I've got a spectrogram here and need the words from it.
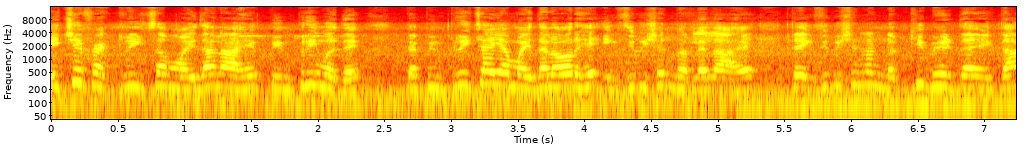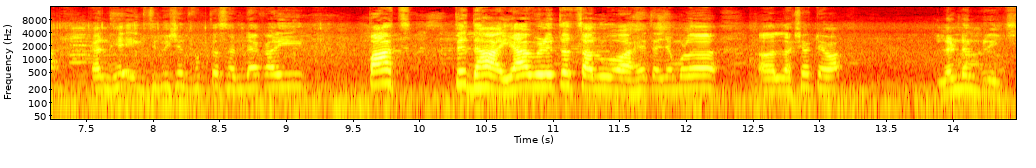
एच ए फॅक्टरीचं मैदान आहे पिंपरीमध्ये. त्या पिंपरीच्या या मैदानावर हे एक्झिबिशन भरलेलं आहे. त्या एक्झिबिशनला नक्की भेट द्या एकदा कारण हे एक्झिबिशन फक्त संध्याकाळी पाच ते दहा या वेळेतच चालू आहे. त्याच्यामुळं लक्षात ठेवा लंडन ब्रिज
